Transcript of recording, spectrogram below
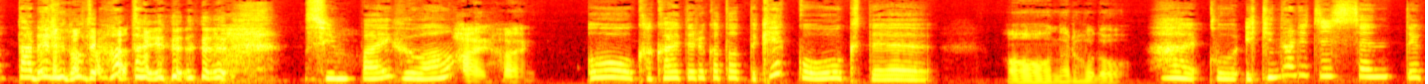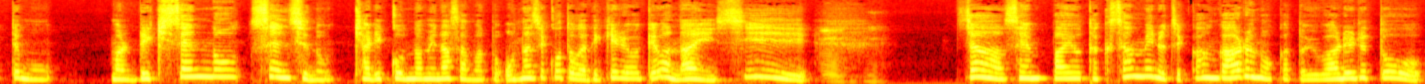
たれるのではという 心配、不安はいはい。を抱えてる方って結構多くて、ああ、なるほど。はい、こういきなり実践って言っても、まあ、歴戦の選手のキャリコンの皆様と同じことができるわけはないし、うんうん。じゃあ先輩をたくさん見る時間があるのかと言われると、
